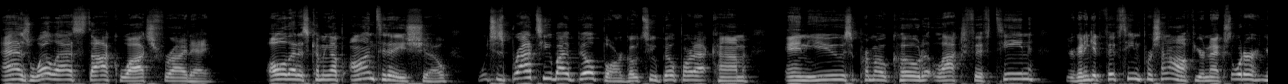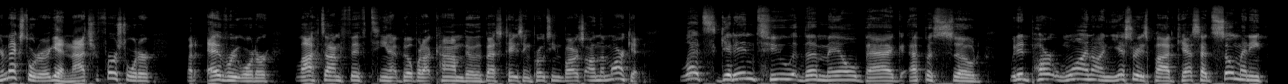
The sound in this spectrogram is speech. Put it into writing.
as well as Stock Watch Friday. All that is coming up on today's show, which is brought to you by Built Bar. Go to builtbar.com and use promo code LOCKED15. You're going to get 15% off your next order. Your next order, again, not your first order, but every order. Locked on 15 at BuiltBar.com. They're the best tasting protein bars on the market. Let's get into the mailbag episode. We did part one on yesterday's podcast, had so many,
